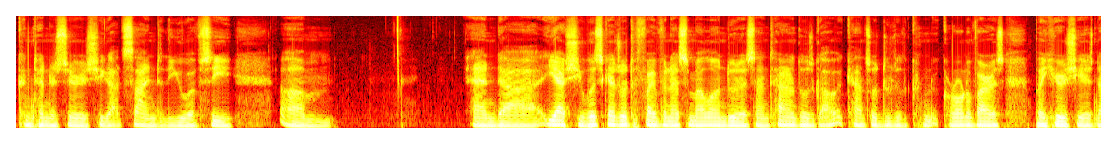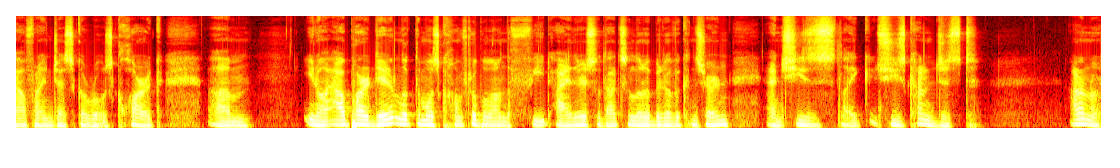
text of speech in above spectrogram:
contender series, she got signed to the UFC. Um, and uh, yeah, she was scheduled to fight Vanessa Melo and Duda Santana. Those got canceled due to the coronavirus, but here she is now fighting Jessica Rose Clark. Um, you know, Alpar didn't look the most comfortable on the feet either, so that's a little bit of a concern. And she's like, she's kind of just I don't know.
